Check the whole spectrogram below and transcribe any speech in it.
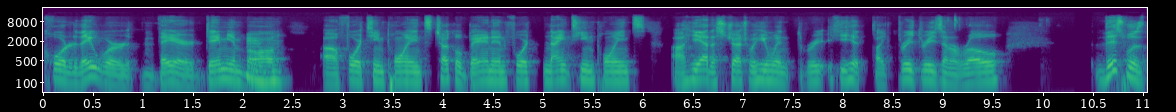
quarter, they were there. Damion Baugh. Uh, 14 points. Chuck O'Bannon, four, 19 points. Uh, he had a stretch where he went three, he hit like three threes in a row. This was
